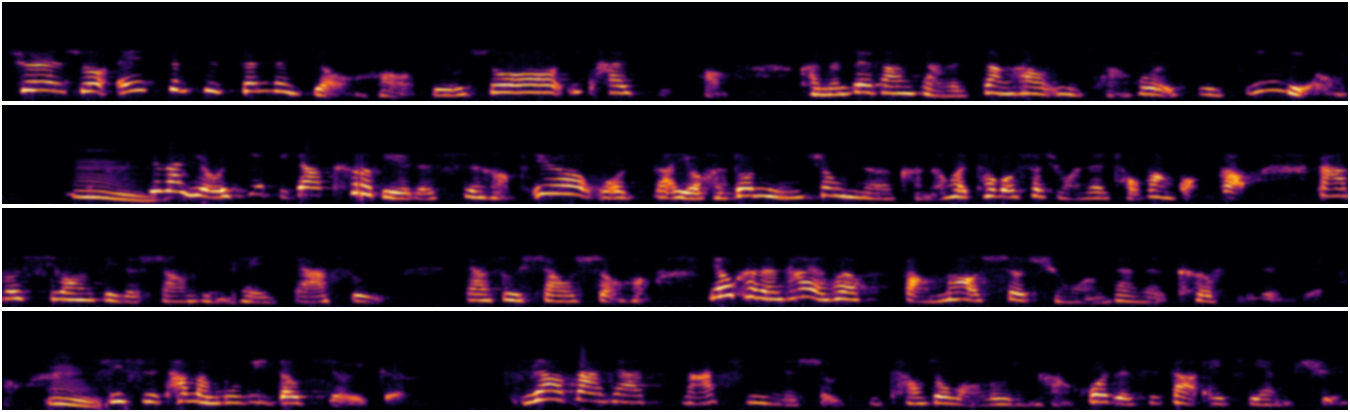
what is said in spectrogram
确认说，哎，是不是真的有哈？比如说一开始哈，可能对方讲的账号异常或者是金流，嗯，现在有一些比较特别的是哈，因为我有很多民众呢可能会透过社群网站投放广告，大家都希望自己的商品可以加速加速销售哈，有可能他也会仿冒社群网站的客服人员哈，嗯，其实他们目的都只有一个。只要大家拿起你的手机操作网络银行，或者是到 ATM 去，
